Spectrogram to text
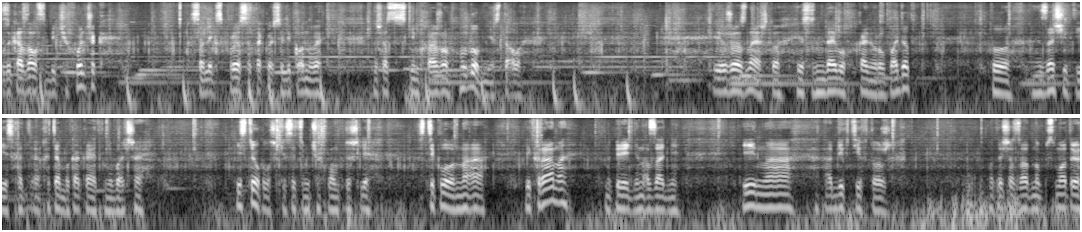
Заказал себе чехольчик с Алиэкспресса, такой силиконовый. Сейчас с ним хожу, удобнее стало. И уже знаю, что если, не дай бог, камера упадет, то защита есть хотя, хотя бы какая-то небольшая. И стеклышки с этим чехлом пришли. Стекло на экрана, на передний, на задний. И на объектив тоже. Вот я сейчас заодно посмотрю.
